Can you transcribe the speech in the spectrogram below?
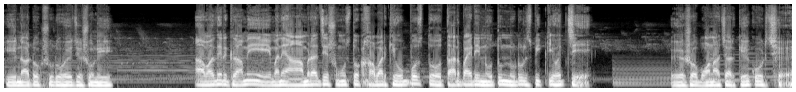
কি নাটক শুরু হয়েছে শুনি? আমাদের গ্রামে মানে আমরা যে সমস্ত খাবার খেয়ে অভ্যস্ত তার বাইরে নতুন নুডলস বিক্রি হচ্ছে। এসব অনাচার কে করছে?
